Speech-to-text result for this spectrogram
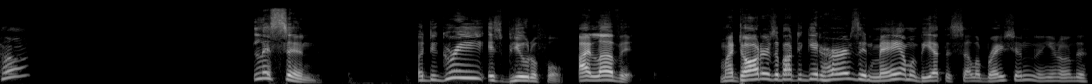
Huh? Listen, a degree is beautiful. I love it. My daughter's about to get hers in May. I'm gonna be at the celebration, you know, the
